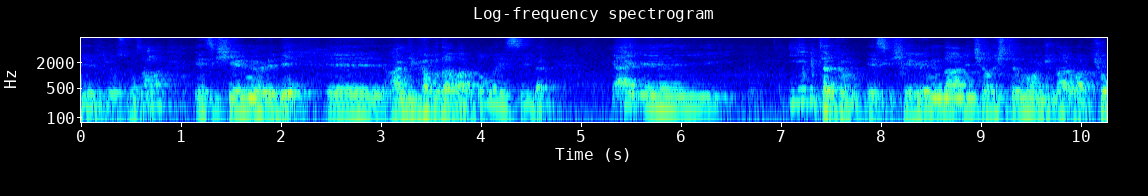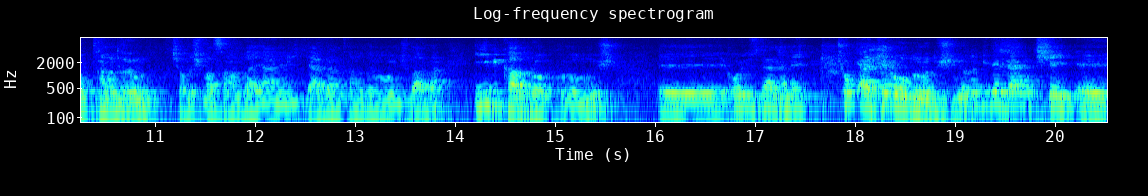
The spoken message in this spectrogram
diyebiliyorsunuz ama Eskişehir'in öyle bir e, handikapı da var dolayısıyla. Yani e, iyi bir takım Eskişehir. Benim daha önce çalıştığım oyuncular var. Çok tanıdığım, çalışmasam da yani liglerden tanıdığım oyuncular var. İyi bir kadro kurulmuş. Ee, o yüzden hani çok erken olduğunu düşünüyorum. Bir de ben şey e,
